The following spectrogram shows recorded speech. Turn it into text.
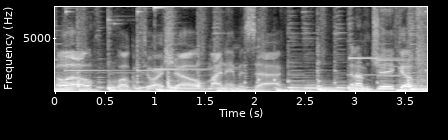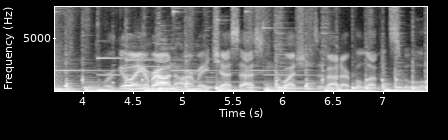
Hello, welcome to our show. My name is Zach. And I'm Jacob. We're going around RMHS asking questions about our beloved school.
